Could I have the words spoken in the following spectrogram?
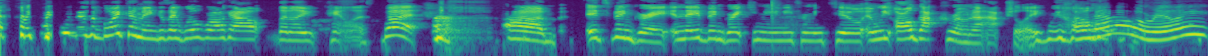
like there's a boy coming because I will walk out literally pantless. But um it's been great and they've been great community for me too. And we all got corona actually. We oh, all Oh no, really?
